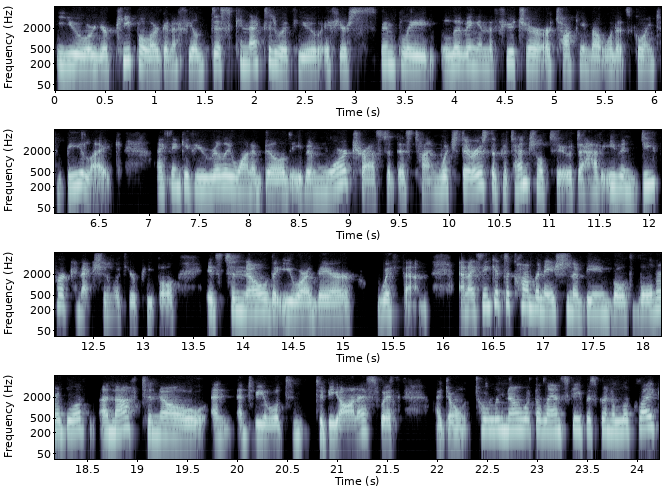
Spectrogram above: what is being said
you or your people are going to feel disconnected with you if you're simply living in the future or talking about what it's going to be like. I think if you really want to build even more trust at this time, which there is the potential to, to have even deeper connection with your people, it's to know that you are there with them. And I think it's a combination of being both vulnerable enough to know and, and to be able to, to be honest with, I don't totally know what the landscape is going to look like,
